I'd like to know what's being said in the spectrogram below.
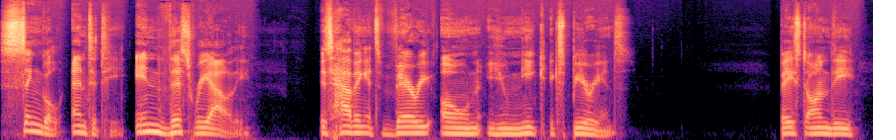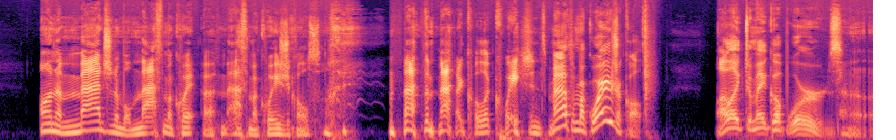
single entity in this reality is having its very own unique experience based on the unimaginable mathematical uh, mathematicals mathematical equations. Mathemaquasical. I like to make up words. Uh,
